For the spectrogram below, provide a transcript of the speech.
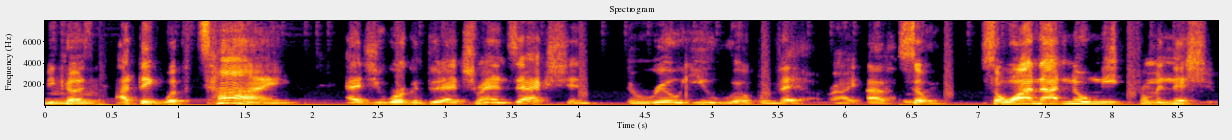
Because mm-hmm. I think with time, as you're working through that transaction, the real you will prevail, right? Absolutely. So so why not know me from an issue,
